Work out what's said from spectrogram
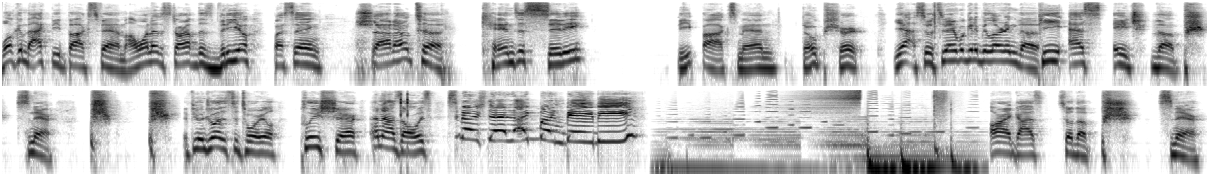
Welcome back, Beatbox fam. I wanted to start off this video by saying shout out to Kansas City Beatbox, man. Dope shirt. Yeah, so today we're going to be learning the PSH, the psh snare. Psh, psh. If you enjoy this tutorial, please share, and as always, smash that like button, baby! All right, guys, so the psh snare.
